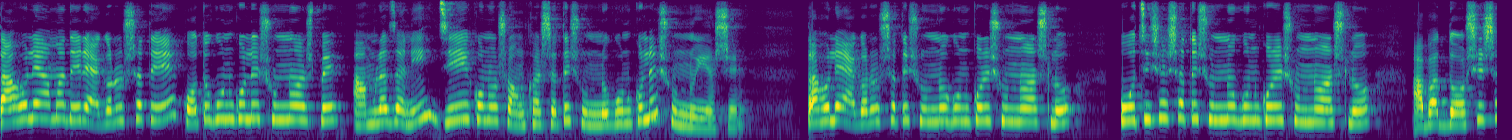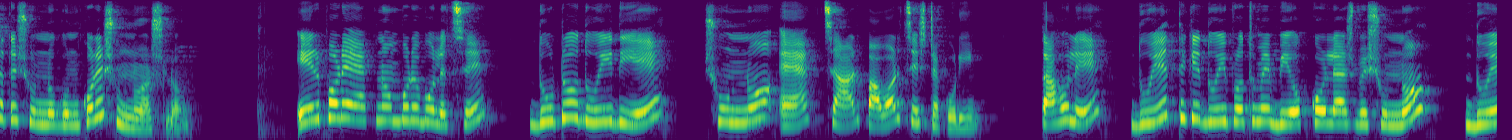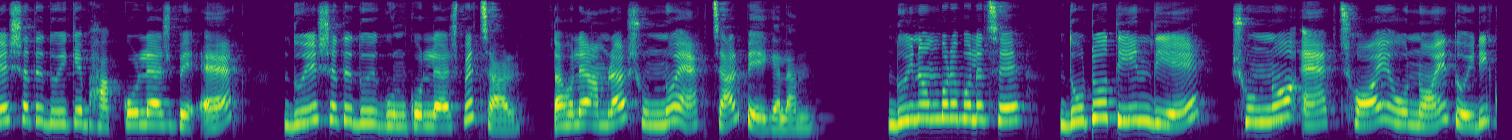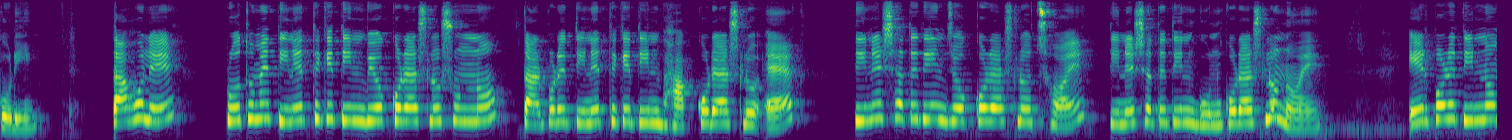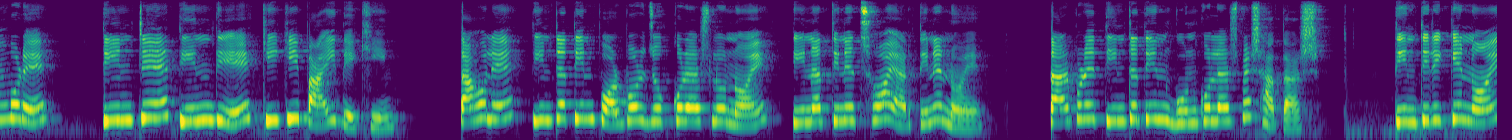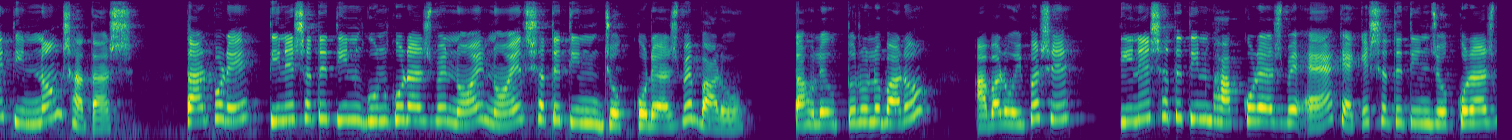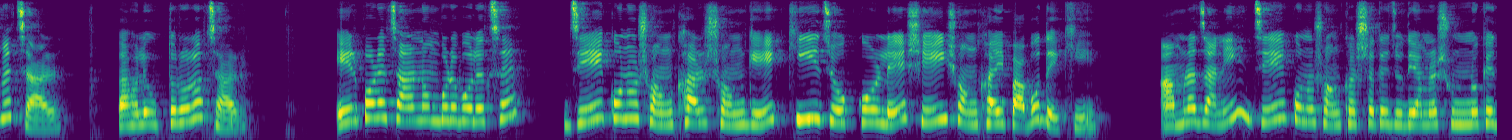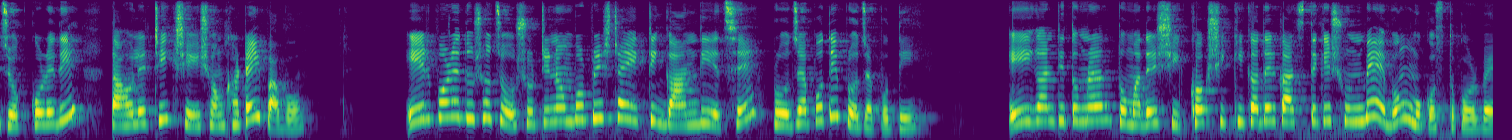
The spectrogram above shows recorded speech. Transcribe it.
তাহলে আমাদের এগারোর সাথে কত গুণ করলে শূন্য আসবে? আমরা জানি যে কোনো সংখ্যার সাথে শূন্য গুণ করলে শূন্যই আসে। তাহলে এগারোর সাথে শূন্য গুণ করে শূন্য আসলো, পঁচিশের সাথে শূন্য গুণ করে শূন্য আসলো, আবার দশের সাথে শূন্য গুণ করে শূন্য আসলো। এরপরে এক নম্বরে বলেছে, দুটো দুই দিয়ে শূন্য এক চার পাওয়ার চেষ্টা করি। তাহলে দুইয়ের থেকে দুই প্রথমে বিয়োগ করলে আসবে শূন্য, দুইয়ের সাথে দুইকে ভাগ করলে আসবে এক, দুইয়ের সাথে দুই গুণ করলে আসবে চার। তাহলে আমরা শূন্য এক চার পেয়ে গেলাম। দুই নম্বরে বলেছে, দুটো তিন দিয়ে শূন্য এক ছয় ও নয় তৈরি করি। তাহলে প্রথমে তিনের থেকে তিন বিয়োগ করে আসলো শূন্য, তারপরে তিনের থেকে তিন ভাগ করে আসলো এক, তিনের সাথে তিন যোগ করে আসলো ছয়, তিনের সাথে তিন গুণ করে আসলো নয়। এরপরে তিন নম্বরে তিনটে তিন দিয়ে কি কি পাই দেখি। তাহলে তিনটা তিন পরপর যোগ করে আসলো নয়, তিন আর তিনে ছয় আর তিনে নয়। তারপরে তিনটা তিন গুণ করলে আসবে সাতাশ। তিন তিরিকে নয়, তিন নং সাতাশ। তারপরে তিনের সাথে তিন গুণ করে আসবে নয়, নয়ের সাথে তিন যোগ করে আসবে বারো। তাহলে উত্তর হলো বারো। আবার ওই পাশে তিনের সাথে তিন ভাগ করে আসবে এক, একের সাথে তিন যোগ করে আসবে চার। তাহলে উত্তর হলো চার। এরপরে চার নম্বরে বলেছে, যে কোনো সংখ্যার সঙ্গে কি যোগ করলে সেই সংখ্যাই পাবো দেখি। আমরা জানি যে কোনো সংখ্যার সাথে যদি আমরা শূন্যকে যোগ করে দিই, তাহলে ঠিক সেই সংখ্যাটাই পাবো। এরপরে দুশো চৌষট্টি নম্বর পৃষ্ঠায় একটি গান দিয়েছে, প্রজাপতি প্রজাপতি। এই গানটি তোমরা তোমাদের শিক্ষক শিক্ষিকাদের কাছ থেকে শুনবে এবং মুখস্থ করবে।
